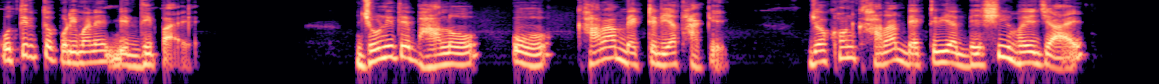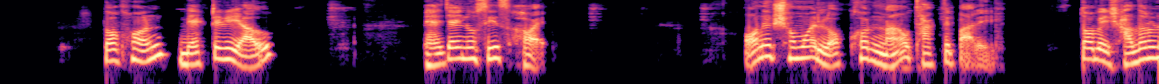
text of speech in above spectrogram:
অতিরিক্ত পরিমাণে বৃদ্ধি পায়। যোনিতে ভালো ও খারাপ ব্যাকটেরিয়া থাকে। যখন খারাপ ব্যাকটেরিয়া বেশি হয়ে যায়, তখন ব্যাকটেরিয়াল ভেজাইনোসিস হয়। অনেক সময় লক্ষণ নাও থাকতে পারে, তবে সাধারণ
